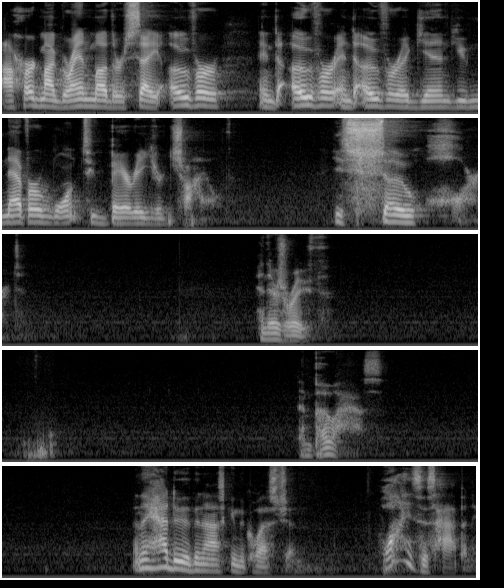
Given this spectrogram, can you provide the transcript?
I heard my grandmother say over and over and over again, You never want to bury your child. It's so hard. And there's Ruth. And Boaz. And they had to have been asking the question why is this happening?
